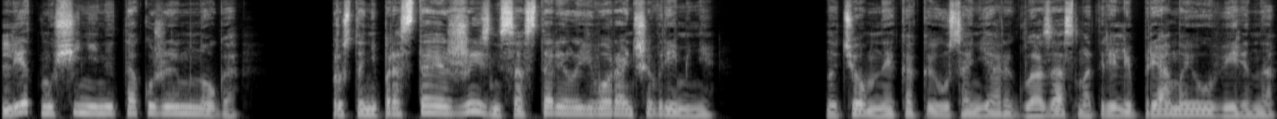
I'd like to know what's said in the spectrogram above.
лет мужчине не так уже и много. Просто непростая жизнь состарила его раньше времени. Но темные, как и у Саньяры, глаза смотрели прямо и уверенно.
